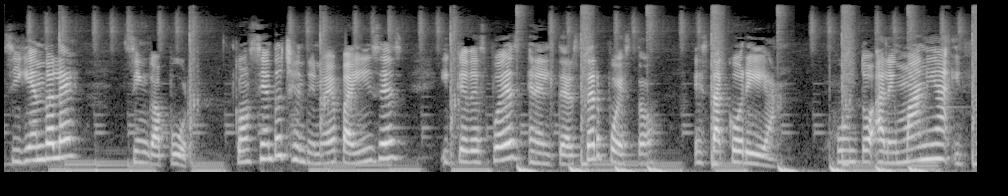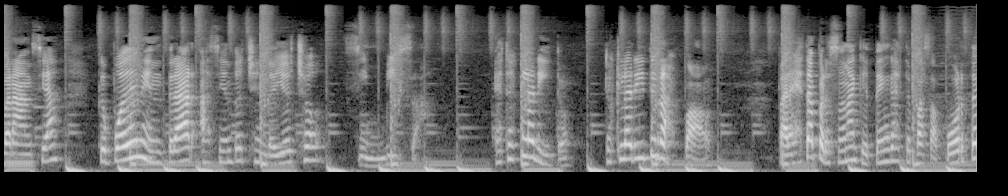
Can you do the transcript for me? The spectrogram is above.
Siguiéndole Singapur, con 189 países y que después en el tercer puesto está Corea, junto a Alemania y Francia, que pueden entrar a 188 sin visa. Esto es clarito, esto es clarito y raspado. Para esta persona que tenga este pasaporte,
